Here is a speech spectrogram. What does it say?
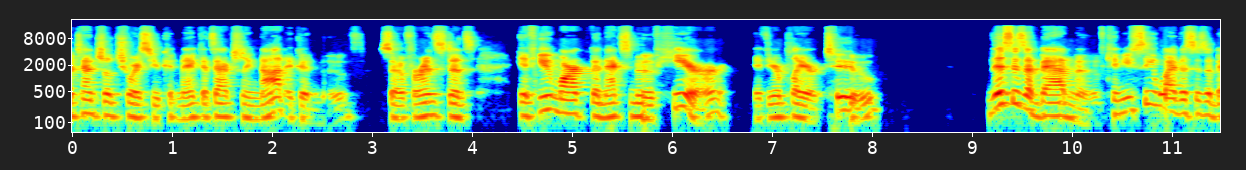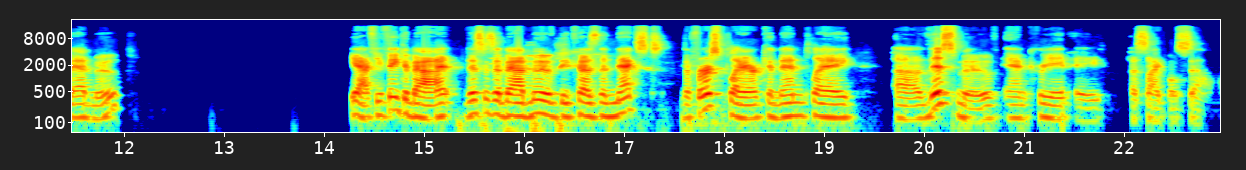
potential choice you could make that's actually not a good move. So for instance, if you mark the next move here, if you're player two, this is a bad move. Can you see why this is a bad move? yeah, if you think about it, this is a bad move because the next, the first player can then play uh, this move and create a, a cycle cell.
